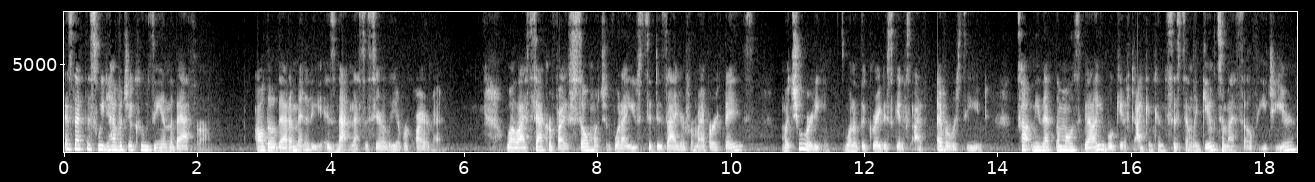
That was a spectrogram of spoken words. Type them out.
is that the suite have a jacuzzi in the bathroom, although that amenity is not necessarily a requirement. While I sacrifice so much of what I used to desire for my birthdays, maturity, one of the greatest gifts I've ever received, taught me that the most valuable gift I can consistently give to myself each year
